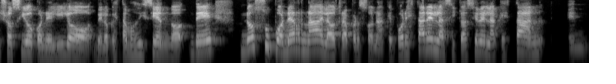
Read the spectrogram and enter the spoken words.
yo sigo con el hilo de lo que estamos diciendo, de no suponer nada de la otra persona, que por estar en la situación en la que están, en,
